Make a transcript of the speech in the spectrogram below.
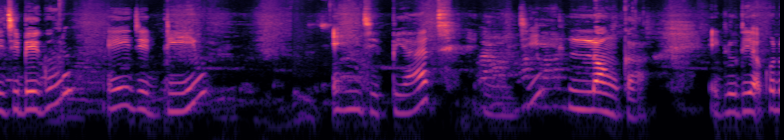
এই যে বেগুন, এই যে ডিম, এই যে পেঁয়াজ, এই যে লঙ্কা। এগুলো দিয়ে এখন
